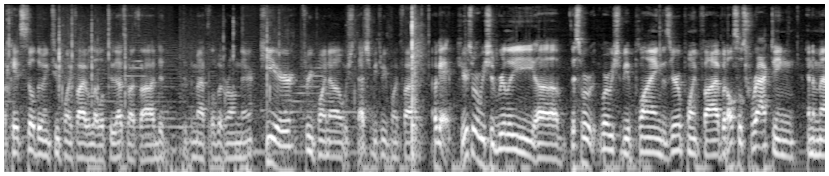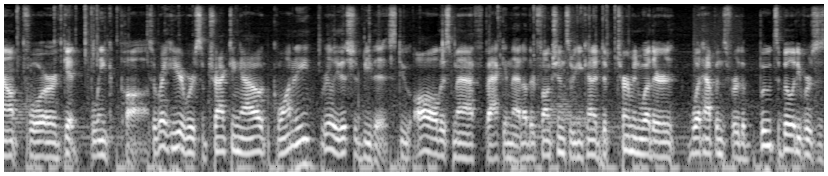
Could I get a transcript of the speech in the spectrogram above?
Okay, it's still doing 2.5 at level two. That's what I thought. I did, did the math a little bit wrong there. Here, 3.0, which that should be 3.5. Okay, here's where we should really, uh, this is where, where we should be applying the 0.5, but also subtracting an amount for get blink pause. So right here, we're subtracting out quantity. Really, this should be this. Do all this math back in that other function so we can kind of determine whether what happens for the boots ability versus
